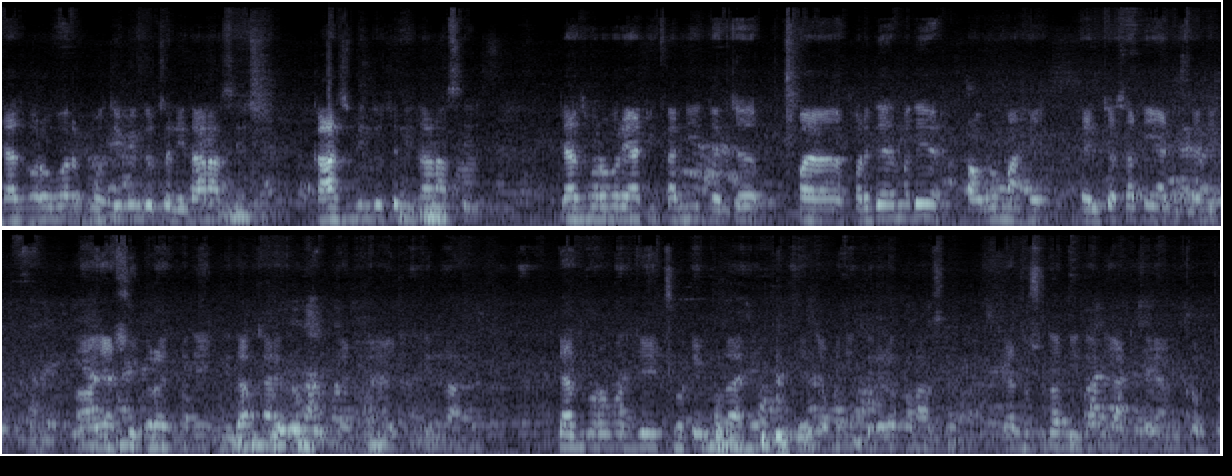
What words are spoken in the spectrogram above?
त्याचबरोबर मोतीबिंदूचं निदान असेल. कासबिंदूचं निदान असेल. त्याचबरोबर या ठिकाणी ज्यांचं प पडद्यामध्ये प्रॉब्लेम आहे त्यांच्यासाठी या ठिकाणी या शिबिरामध्ये निदान कार्यक्रम या ठिकाणी आयोजित केलेला आहे. त्याचबरोबर जे छोटे मुलं आहेत ज्यांच्यामध्ये तिरडेपणा असेल त्याचंसुद्धा निदान या ठिकाणी आम्ही करतो.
